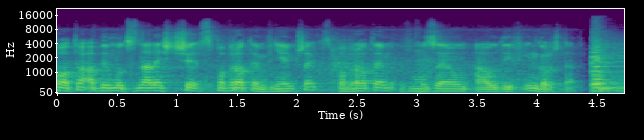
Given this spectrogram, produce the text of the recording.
po to, aby móc znaleźć się z powrotem w Niemczech, z powrotem w Muzeum Audi w Ingolstadt.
